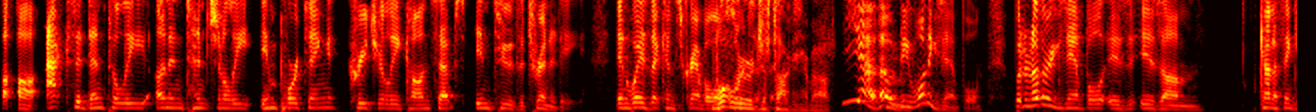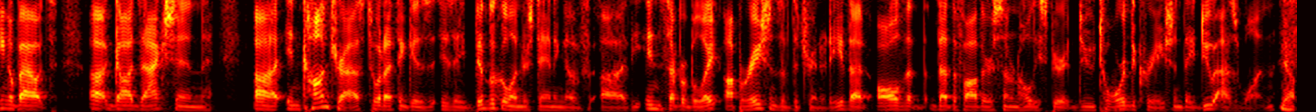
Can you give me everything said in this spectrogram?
uh, uh, accidentally, unintentionally importing creaturely concepts into the Trinity in ways that can scramble all what we were just things. talking about. Yeah, that would be one example. But another example is is um kind of thinking about uh, God's action uh, in contrast to what I think is is a biblical understanding of uh, the inseparable operations of the Trinity. That all that that the Father, Son, and Holy Spirit do toward the creation, they do as one. Yep.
